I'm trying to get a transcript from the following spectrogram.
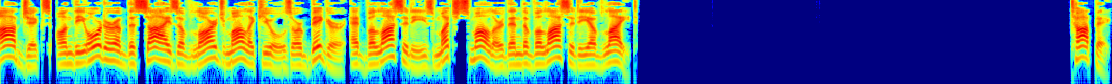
Objects on the order of the size of large molecules or bigger at velocities much smaller than the velocity of light. Topic:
